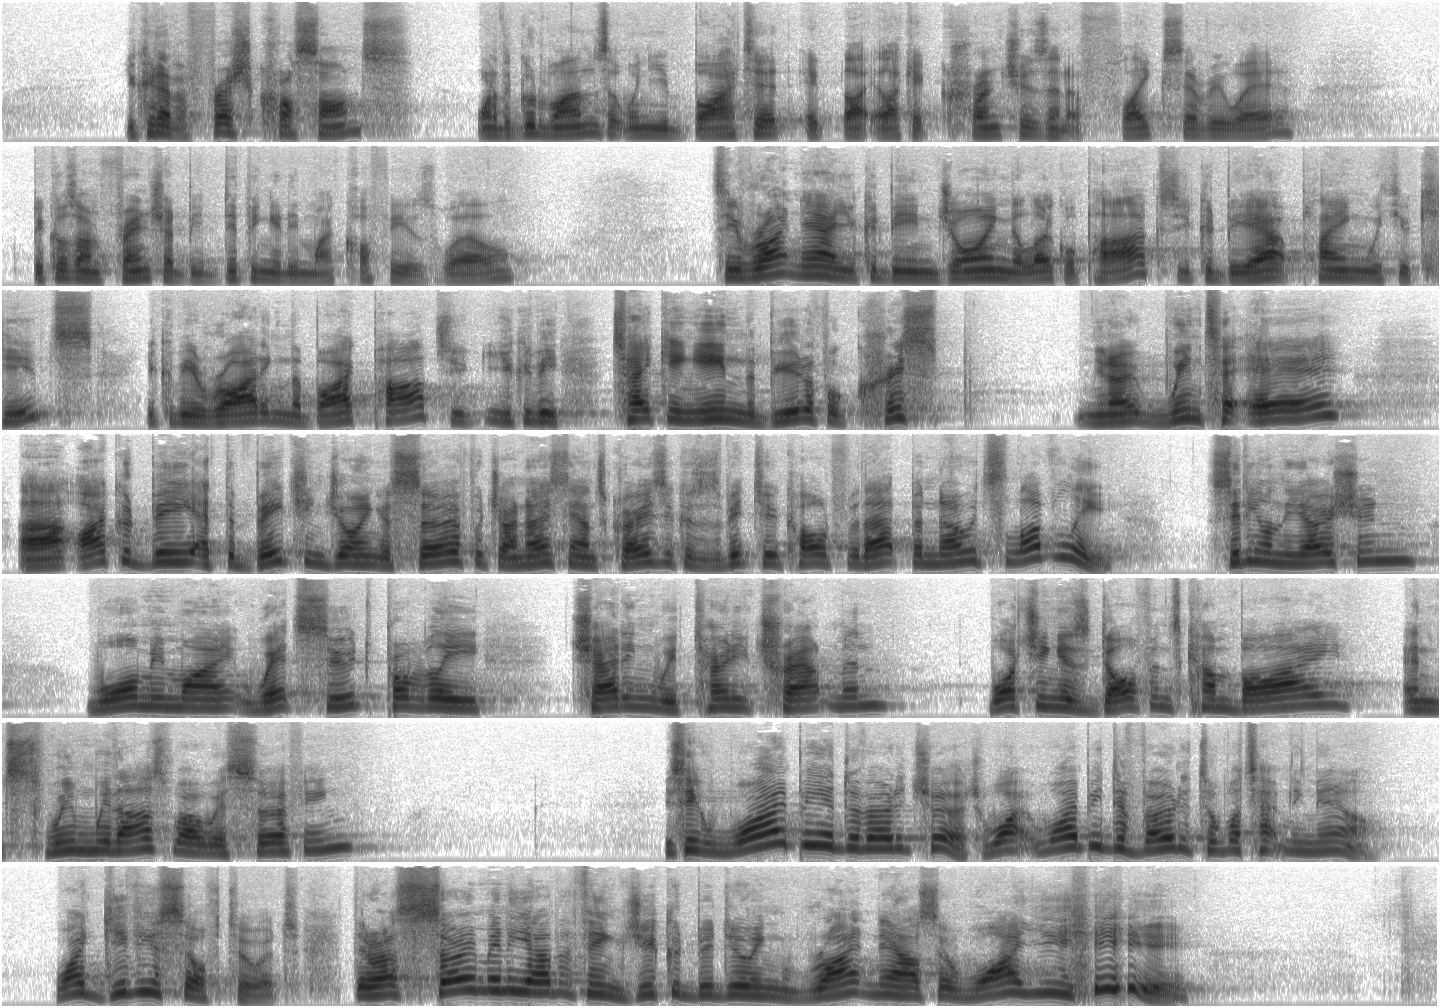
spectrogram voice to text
You could have a fresh croissant, one of the good ones that when you bite it, it like, like it crunches and it flakes everywhere. Because I'm French, I'd be dipping it in my coffee as well. See, right now you could be enjoying the local parks, you could be out playing with your kids, you could be riding the bike paths, you, you could be taking in the beautiful, crisp you know, winter air. Uh, I could be at the beach enjoying a surf, which I know sounds crazy because it's a bit too cold for that, but no, it's lovely. Sitting on the ocean, warm in my wetsuit, probably chatting with Tony Troutman, watching as dolphins come by and swim with us while we're surfing. You see, why be a devoted church? Why, why be devoted to what's happening now? Why give yourself to it? There are so many other things you could be doing right now, so why are you here?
